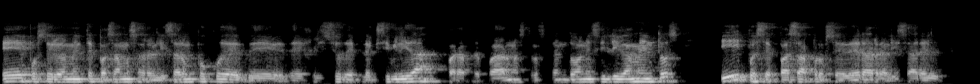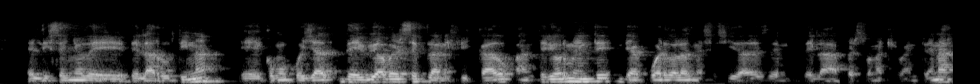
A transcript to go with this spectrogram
eh, posteriormente pasamos a realizar un poco de, ejercicio de flexibilidad para preparar nuestros tendones y ligamentos y pues se pasa a proceder a realizar el, diseño de, la rutina, eh, como pues ya debió haberse planificado anteriormente de acuerdo a las necesidades de, la persona que va a entrenar.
